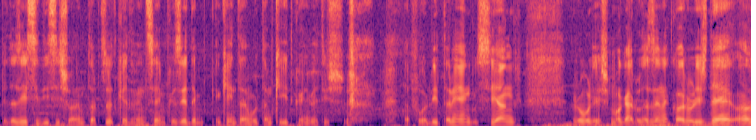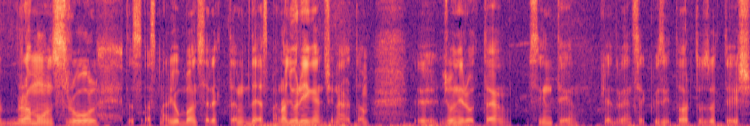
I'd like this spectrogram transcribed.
például az ACDC soha nem tartozott kedvenceim közé, de kénytelen voltam két könyvet is lefordítani Angus Youngról és magáról a zenekarról is, de a Ramonsról azt, azt már jobban szerettem, de ezt már nagyon régen csináltam. Johnny Rotten szintén kedvencek közé tartozott, és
